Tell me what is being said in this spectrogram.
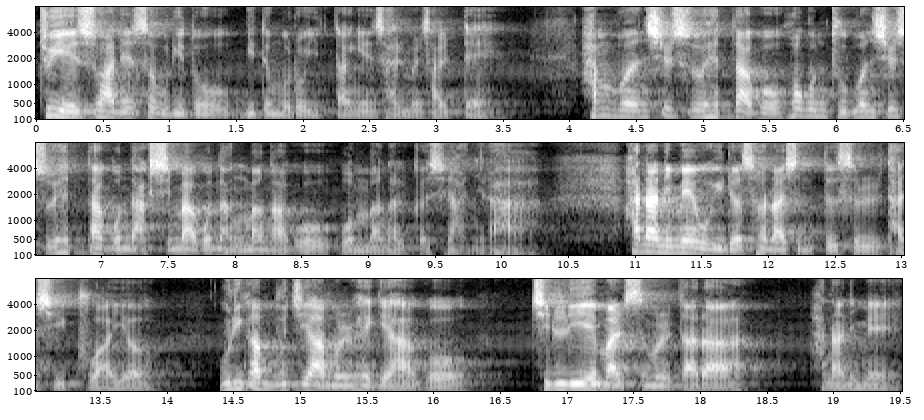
주 예수 안에서 우리도 믿음으로 이 땅의 삶을 살 때 한 번 실수했다고 혹은 두 번 실수했다고 낙심하고 낭망하고 원망할 것이 아니라 하나님의 오히려 선하신 뜻을 다시 구하여 우리가 무지함을 회개하고 진리의 말씀을 따라 하나님의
